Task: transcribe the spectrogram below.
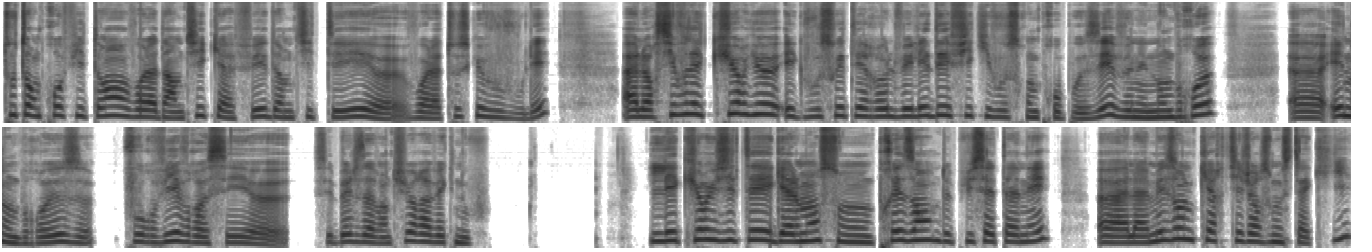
tout en profitant voilà, d'un petit café, d'un petit thé, euh, voilà tout ce que vous voulez. Alors si vous êtes curieux et que vous souhaitez relever les défis qui vous seront proposés, venez nombreux euh, et nombreuses pour vivre ces, euh, ces belles aventures avec nous. Les curiosités également sont présentes depuis cette année euh, à la maison de quartier Georges Moustaki.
